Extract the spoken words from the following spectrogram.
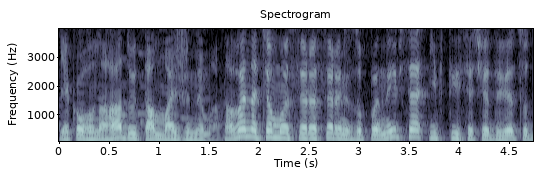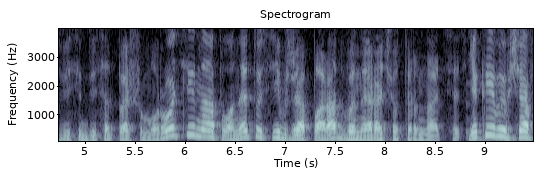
якого нагадую, там майже нема. Але на цьому СРСР не зупинився, і в 1981 році на планету сів вже апарат Венера 14, який вивчав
